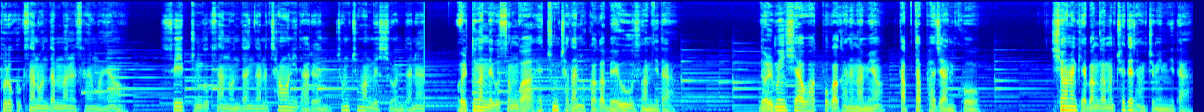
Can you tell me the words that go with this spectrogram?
(100% 국산 원단만을 사용하여 수입 중국산 원단과는 차원이 다른 촘촘한 메쉬 원단은 월등한 내구성과 해충 차단 효과가 매우 우수합니다. 넓은 시야 확보가 가능하며 답답하지 않고 시원한 개방감은 최대 장점입니다.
